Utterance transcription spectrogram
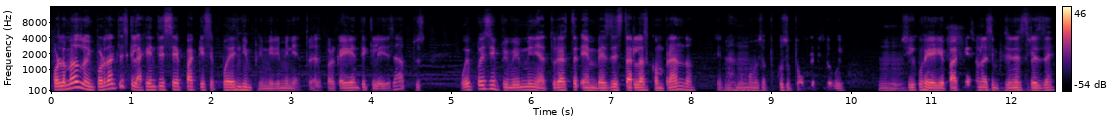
Por lo menos lo importante es que la gente sepa que se pueden imprimir miniaturas. Porque hay gente que le dice, ah, pues, güey, puedes imprimir miniaturas en vez de estarlas comprando. Y, no, no Ujú. mames, ¿a poco supongo eso, güey? Sí, güey, ¿para qué son las impresiones 3D?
